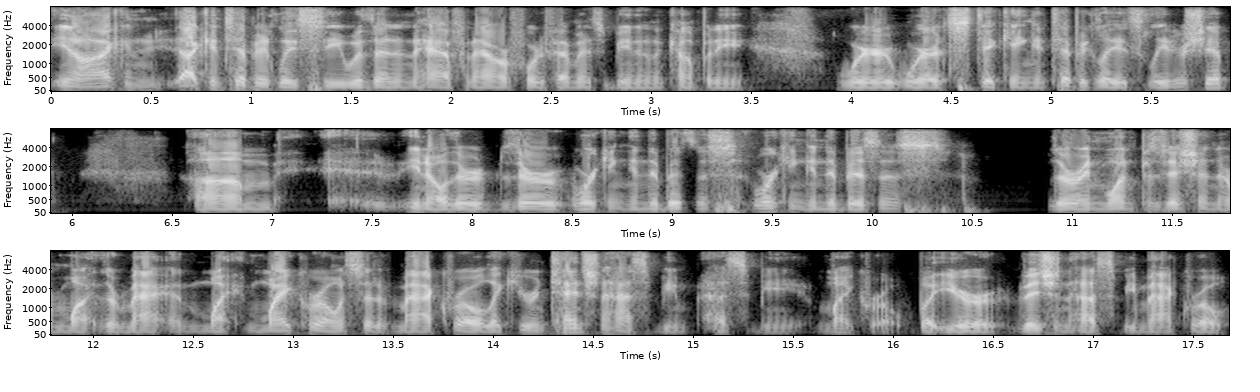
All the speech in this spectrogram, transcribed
you know I can I can typically see within a half an hour, forty five minutes of being in a company where where it's sticking, and typically it's leadership. Um, you know they're they're working in the business, working in the business. They're in one position. They're mi- they're ma- mi- micro instead of macro. Like your intention has to be has to be micro, but your vision has to be macro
